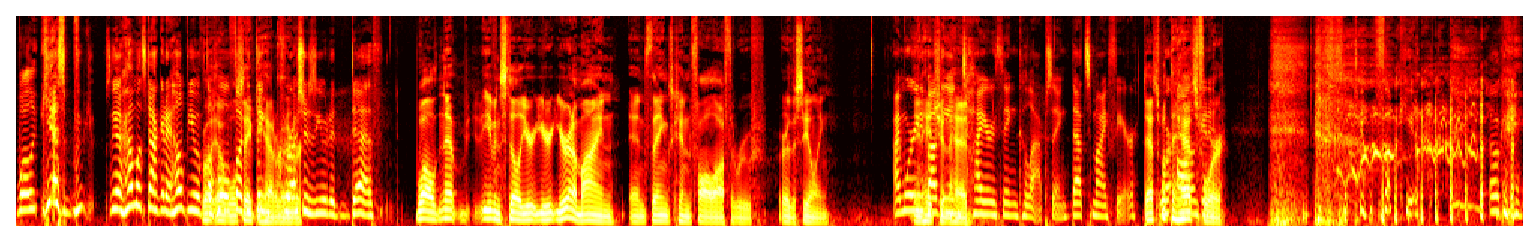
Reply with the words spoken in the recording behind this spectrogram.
Well, yes, the helmet's not going to help you if Well, the whole well, fucking thing hat or whatever. crushes you to death. Well, no, even still, you're you're you're in a mine and things can fall off the roof or the ceiling. I'm worried And about the the entire thing collapsing. That's my fear. That's what We're the hat's gonna- for. Fuck you. okay.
